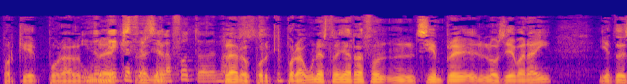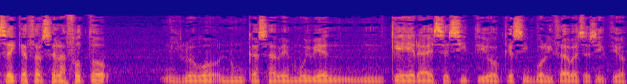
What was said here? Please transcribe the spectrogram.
porque por alguna hay que extraña hacerse la foto, además. claro, porque por alguna extraña razón siempre los llevan ahí y entonces hay que hacerse la foto y luego nunca saben muy bien qué era ese sitio, qué simbolizaba ese sitio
